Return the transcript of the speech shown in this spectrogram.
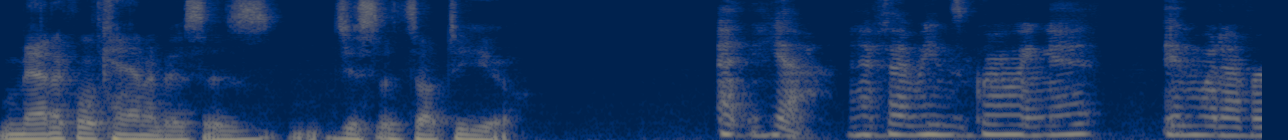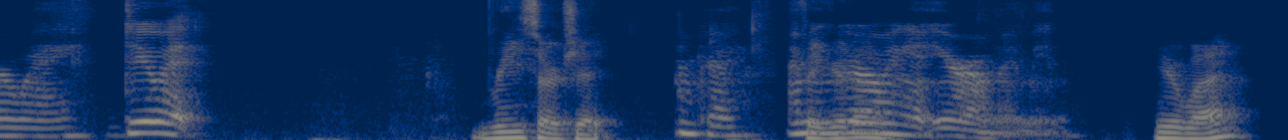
medical cannabis is, just it's up to you. Uh, yeah, and if that means growing it in whatever way, do it. Research it. Okay. I Figure mean, it growing it your own. I mean, You're what?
